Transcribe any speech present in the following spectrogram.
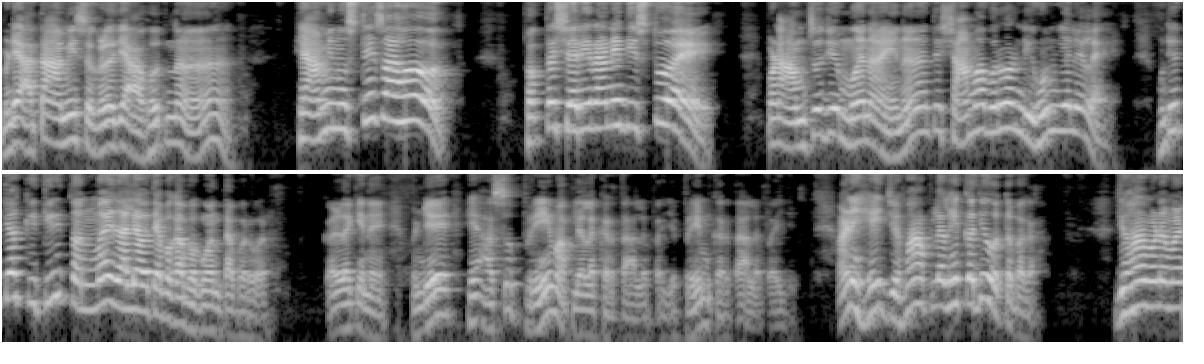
म्हणजे आता आम्ही सगळं जे आहोत ना हे आम्ही नुसतेच आहोत. फक्त शरीराने दिसतोय. पण आमचं जे मन आहे ना ते श्यामाबरोबर निघून गेलेलं आहे. म्हणजे त्या किती तन्मय झाल्या होत्या बघा भगवंताबरोबर. कळलं की नाही? म्हणजे हे असं प्रेम आपल्याला करता आलं पाहिजे प्रेम करता आलं पाहिजे. आणि हे जेव्हा आपल्याला हे कधी होतं बघा? जेव्हा म्हणा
